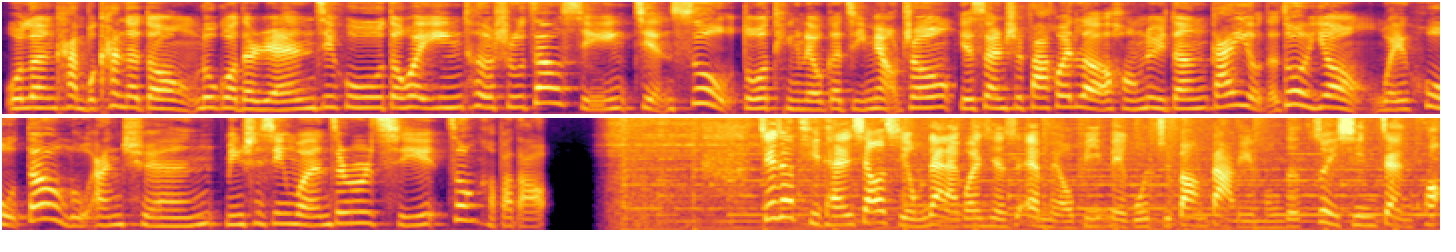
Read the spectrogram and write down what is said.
无论看不看得懂路过的人几乎都会因特殊造型减速多停留个几秒钟也算是发挥了红绿灯该有的作用维护道路安全。民事新闻曾日奇综合报道。接着体坛消息我们带来关心的是 mlb 美国职棒大联盟的最新战况。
